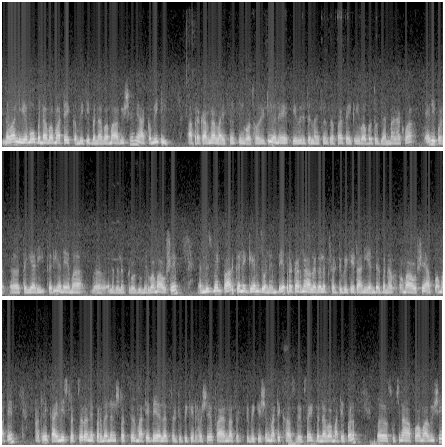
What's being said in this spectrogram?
નવા નિયમો બનાવવા માટે કમિટી બનાવવામાં આવી છે અને આ કમિટી આ પ્રકારના લાયસન્સિંગ ઓથોરિટી અને કેવી રીતે લાયસન્સ આપવા, કઈ કઈ બાબતો ધ્યાનમાં રાખવા, એની પણ તૈયારી કરી અને એમાં અલગ અલગ ક્લોઝ ઉમેરવામાં આવશે. એમ્યુઝમેન્ટ પાર્ક અને ગેમ ઝોન એમ બે પ્રકારના અલગ અલગ સર્ટિફિકેટ આની અંદર બનાવવામાં આવશે આપવા માટે. સાથે કાયમી સ્ટ્રક્ચર અને પરમેનન્ટ સ્ટ્રક્ચર માટે બે અલગ સર્ટિફિકેટ હશે. ફાયરના સર્ટિફિકેશન માટે ખાસ વેબસાઇટ બનાવવા માટે પણ સૂચના આપવામાં આવી છે,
